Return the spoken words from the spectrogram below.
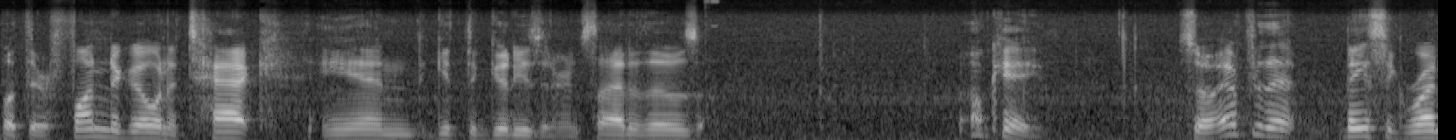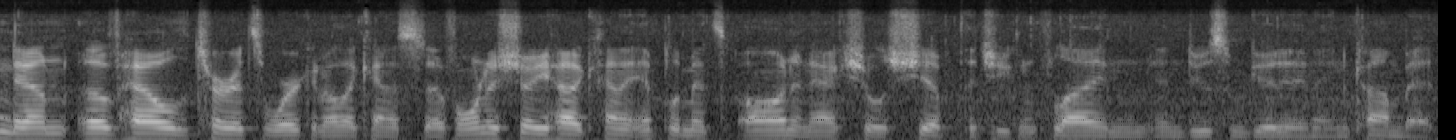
but they're fun to go and attack and get the goodies that are inside of those. Okay, so after that basic rundown of how the turrets work and all that kind of stuff, I want to show you how it kind of implements on an actual ship that you can fly and, and do some good in, in combat.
